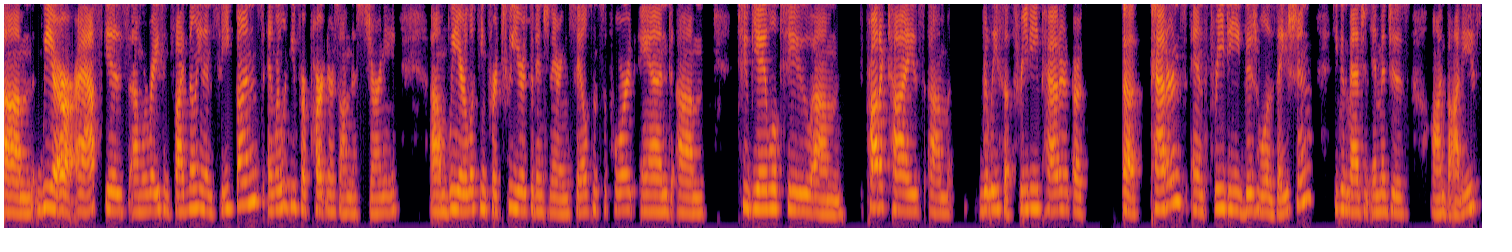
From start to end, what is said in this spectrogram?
Um, we are, our ask is um, we're raising 5 million in seed funds and we're looking for partners on this journey. Um, we are looking for two years of engineering sales and support and um, to be able to um, productize, um, release a 3D pattern or uh, patterns and 3D visualization. You can imagine images on bodies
